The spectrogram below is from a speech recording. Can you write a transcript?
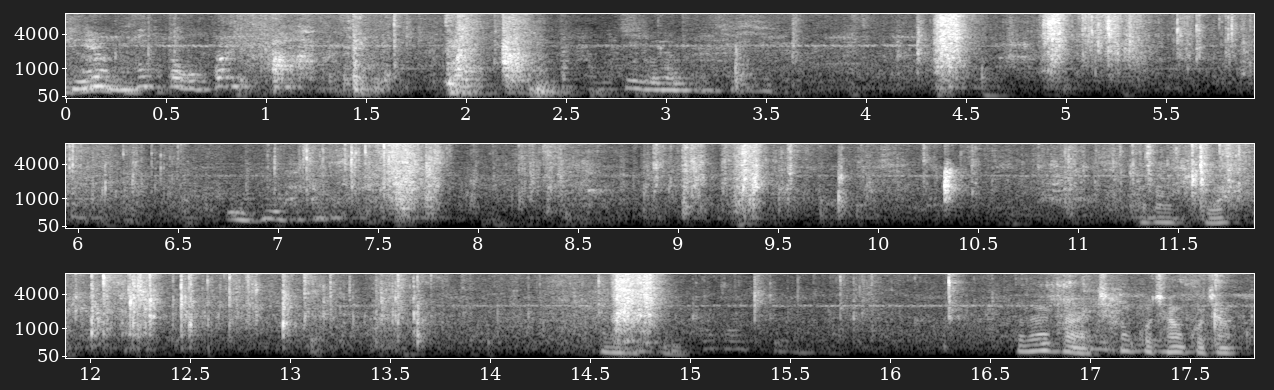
뒤에 무섭다고 빨리 아 화장실이요? 화장실. 화장실 아니, 창고, 창고, 창고.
